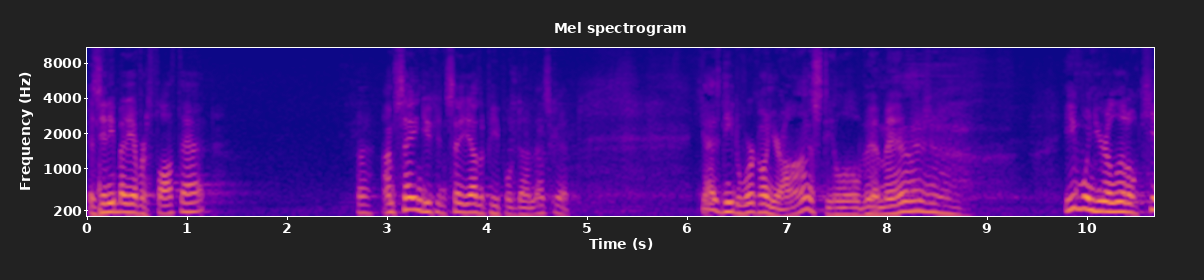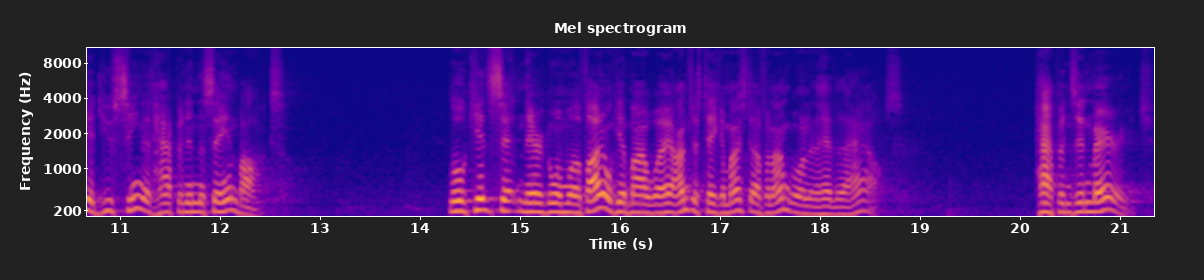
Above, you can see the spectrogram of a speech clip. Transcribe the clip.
Has anybody ever thought that? I'm saying you can say other people have done. That's good. You guys need to work on your honesty a little bit, man. Even when you're a little kid, you've seen it happen in the sandbox. Little kids sitting there going, Well, if I don't get my way, I'm just taking my stuff and I'm going to the head of the house. Happens in marriage.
